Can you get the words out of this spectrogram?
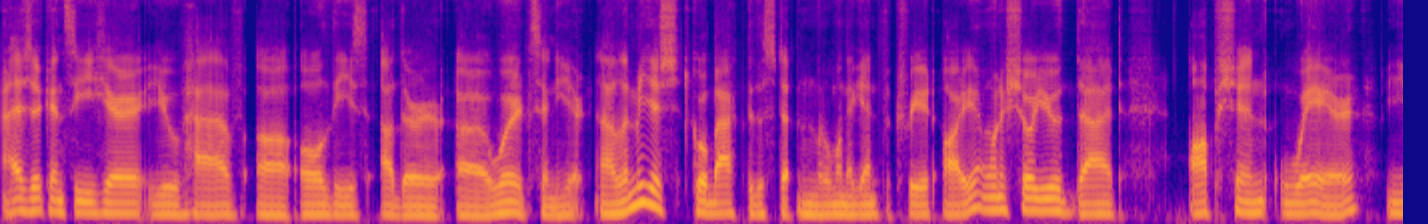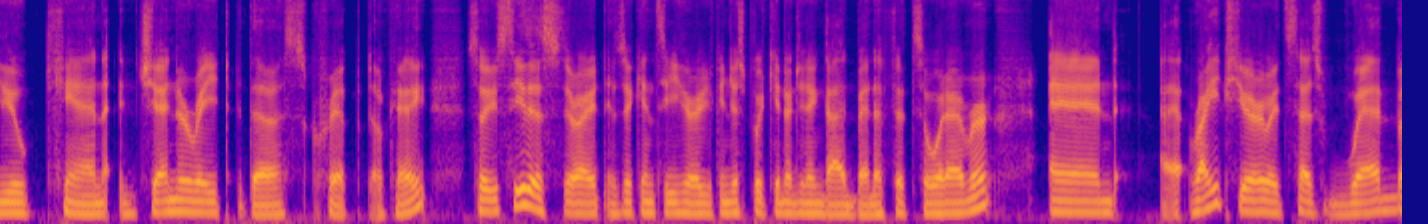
as you can see here, you have uh, all these other uh, words in here. Now, let me just go back to the step number one again for create audio. I want to show you that option where you can generate the script. Okay. So you see this, right? As you can see here, you can just put ketogenic diet benefits or whatever. And uh, right here, it says web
